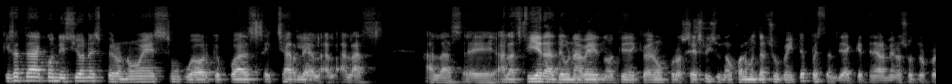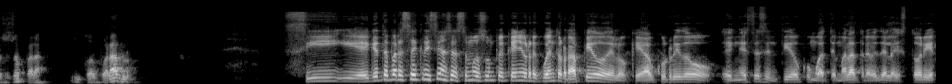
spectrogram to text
quizá tenga condiciones, pero no es un jugador que puedas echarle a, las, a, las, eh, a las fieras de una vez, ¿no? Tiene que haber un proceso y si no fue al Mundial Sub-20, pues tendría que tener al menos otro proceso para incorporarlo. Sí, eh, ¿qué te parece, Cristian, si hacemos un pequeño recuento rápido de lo que ha ocurrido en este sentido con Guatemala a través de la historia?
